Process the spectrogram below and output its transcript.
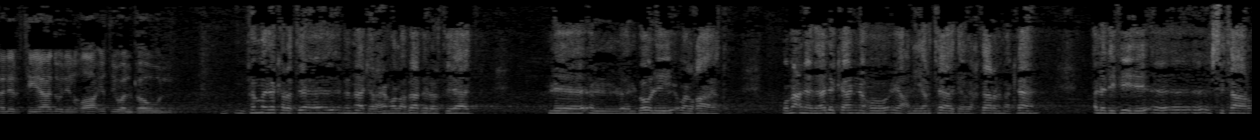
الارتياد للغائط والبول. ثم ذكرت ابن ماجه رحمه الله باب الارتياد للبول والغائط. ومعنى ذلك أنه يعني يرتاد ويختار المكان. الذي فيه استتار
